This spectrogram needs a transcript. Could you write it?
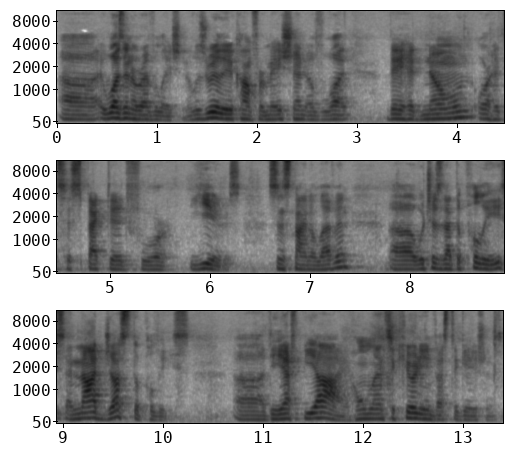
uh, it wasn't a revelation. It was really a confirmation of what they had known or had suspected for years since 9 11, uh, which is that the police, and not just the police, uh, the FBI, Homeland Security investigations,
